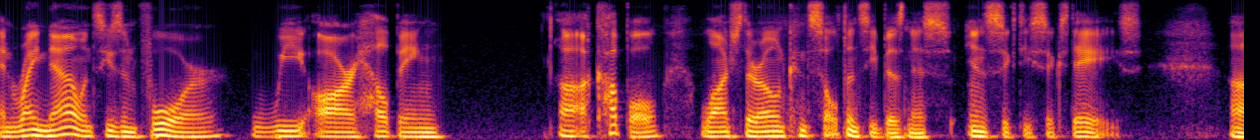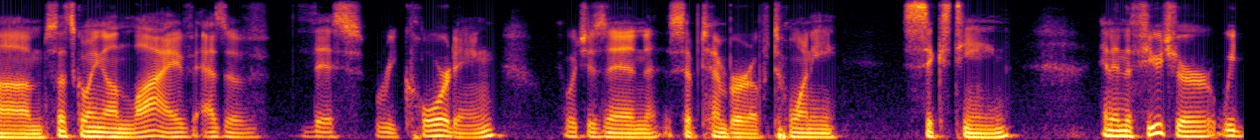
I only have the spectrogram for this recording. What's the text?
and right now in season four, we are helping uh, a couple launch their own consultancy business in 66 days. Um, so that's going on live as of this recording, which is in September of 2016. And in the future, we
